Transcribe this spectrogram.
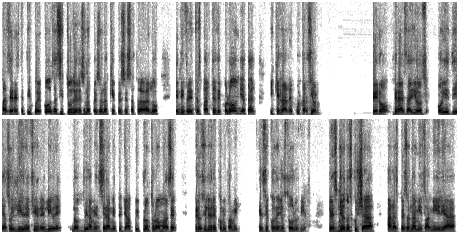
hacer este tipo de cosas? Si tú eres una persona que pues está trabajando en diferentes partes de Colombia, tal, y que la reputación. Pero gracias a Dios, hoy en día soy libre, libre, no sinceramente ya muy pronto lo vamos a hacer, pero soy libre con mi familia, estoy con ellos todos los días. Entonces yo no escuché a las personas, a mi familia,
